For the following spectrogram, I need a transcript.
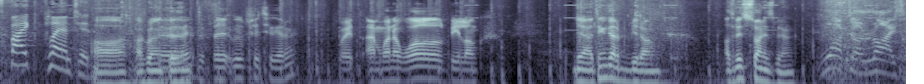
Spike planted. Oh, I'm going to wait, wait. We'll play, we'll play together. Wait, I'm gonna wall B long. Yeah, I think they're B long. At least one is B long. Water rising.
